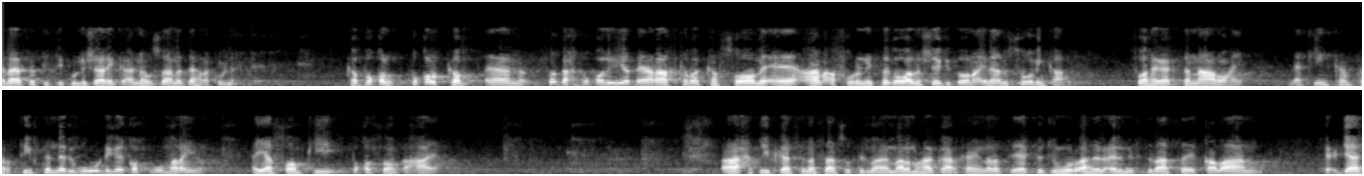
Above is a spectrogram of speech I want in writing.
alaaati fi kulli shahrin kaanahu saama dahra kulla ka boqol boqolka saddex boqol iyo dheeraadkaba ka soome ee aan afurin isagoo waa la sheegi doonaa inaanu soomin kaas soon hagaagsanna aanu ahayn laakiin kan tartiibta nebigu uu dhigay qofku uu marayo ayaa soomkii boqol soonka ahaaya xadiidkaasina saasuu tilmaamay. Maalmaha gaarka in lala sii egto jumhuuru ahli lcilmi sidaasay qabaan icjaaz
